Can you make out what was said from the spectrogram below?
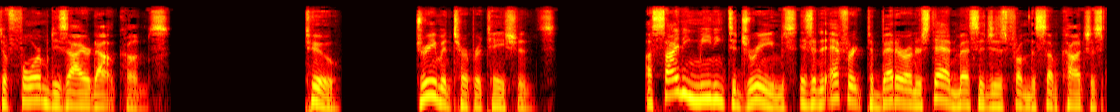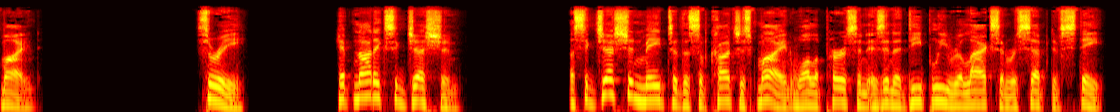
to form desired outcomes. 2. Dream interpretations. Assigning meaning to dreams is an effort to better understand messages from the subconscious mind. 3. Hypnotic suggestion. A suggestion made to the subconscious mind while a person is in a deeply relaxed and receptive state.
